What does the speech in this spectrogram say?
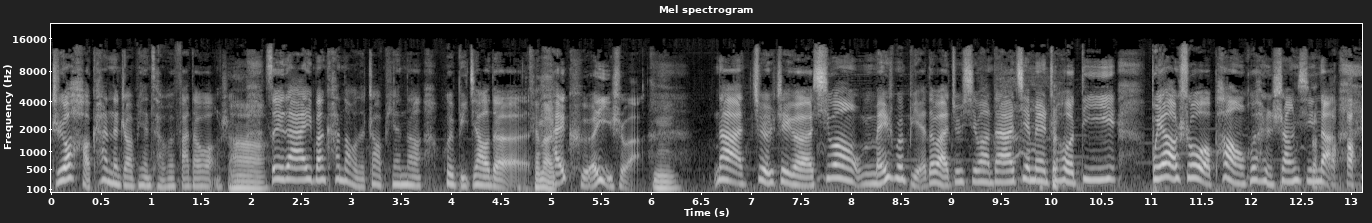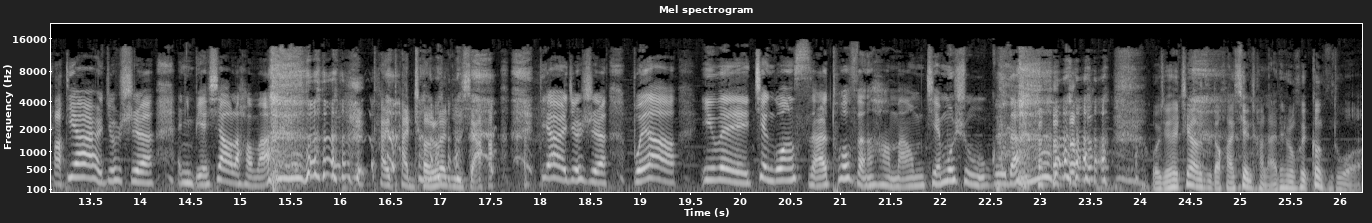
只有好看的照片才会发到网上，所以大家一般看到我的照片呢，会比较的还可以，是吧？嗯。那就这个，希望没什么别的吧，就希望大家见面之后，第一不要说我胖，我会很伤心的；第二就是你别笑了好吗？太坦诚了，女侠。第二就是不要因为见光死而脱粉好吗？我们节目是无辜的。我觉得这样子的话，现场来的人会更多。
